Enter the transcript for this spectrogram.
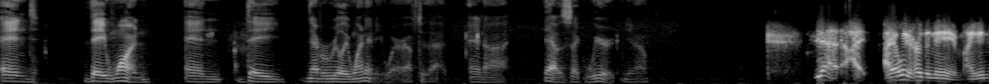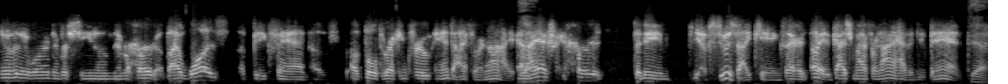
and they won, and they never really went anywhere after that. And uh, yeah, it was like weird, you know. Yeah, I I only heard the name. I didn't know who they were. Never seen them. Never heard them. But I was a big fan of of both Wrecking Crew and Eye for an Eye. And I actually heard the name, you know, Suicide Kings. I heard, oh, yeah, the guys from Eye for an Eye have a new band, Yeah,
